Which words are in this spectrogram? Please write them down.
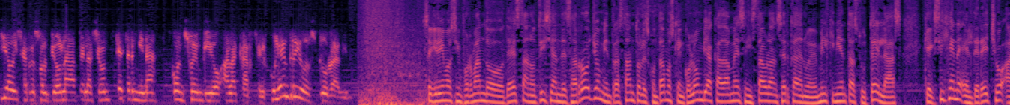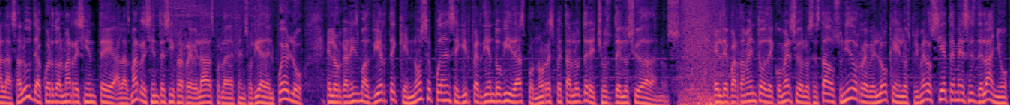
y hoy se resolvió la apelación que termina con su envío a la cárcel. Julián Ríos, Blue Radio. Seguiremos informando de esta noticia en desarrollo. Mientras tanto, les contamos que en Colombia cada mes se instauran cerca de 9.500 tutelas que exigen el derecho a la salud, de acuerdo a las más recientes cifras reveladas por la Defensoría del Pueblo. El organismo advierte que no se pueden seguir perdiendo vidas por no respetar los derechos de los ciudadanos. El Departamento de Comercio de los Estados Unidos reveló que en los primeros siete meses del año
